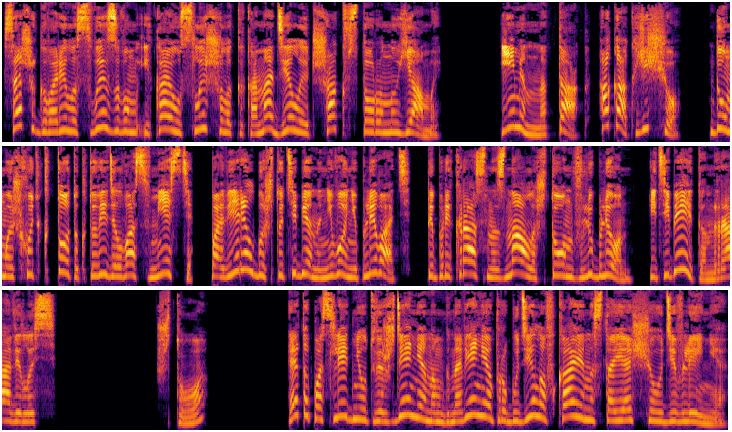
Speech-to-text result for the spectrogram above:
Саша говорила с вызовом, и Кая услышала, как она делает шаг в сторону ямы. «Именно так. А как еще? Думаешь, хоть кто-то, кто видел вас вместе, поверил бы, что тебе на него не плевать? Ты прекрасно знала, что он влюблен, и тебе это нравилось». «Что?» Это последнее утверждение на мгновение пробудило в Кае настоящее удивление.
